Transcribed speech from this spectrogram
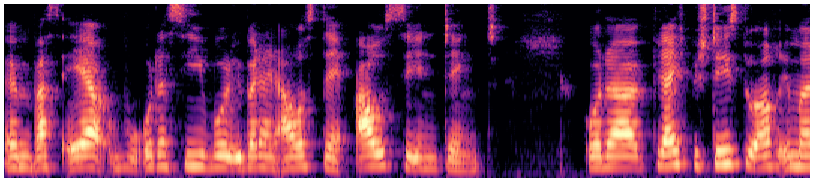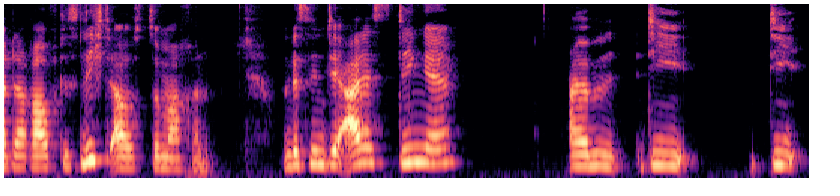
ähm, was er oder sie wohl über dein Ausde Aussehen denkt. Oder vielleicht bestehst du auch immer darauf, das Licht auszumachen. Und das sind ja alles Dinge, ähm, die, die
